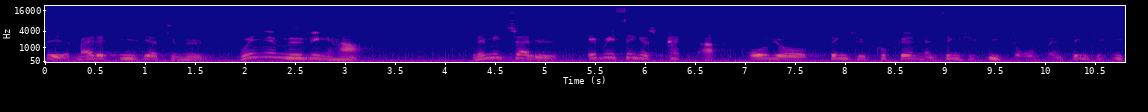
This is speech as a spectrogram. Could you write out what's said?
See, it made it easier to move. When you're moving house, let me tell you, everything is packed up all your things you cook in and things you eat off and things you eat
